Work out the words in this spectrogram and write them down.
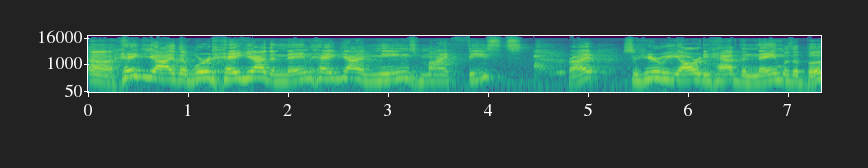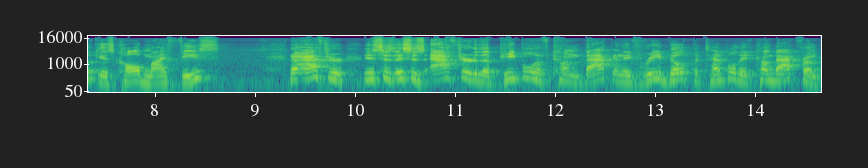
uh, Haggai, the word Haggai, the name Haggai means my feasts, right? So here we already have the name of the book is called My Feasts. Now, after this is this is after the people have come back and they've rebuilt the temple. They've come back from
